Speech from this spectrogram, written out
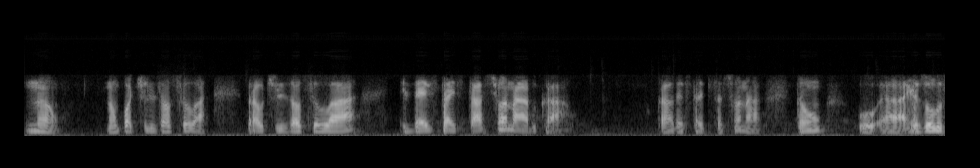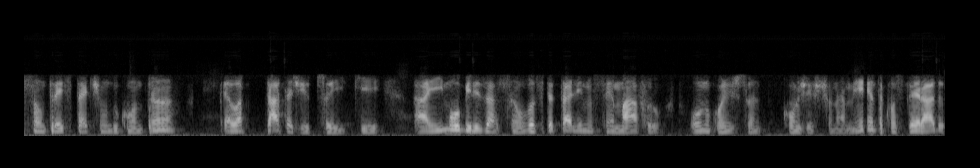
Não, não pode utilizar o celular. Para utilizar o celular, ele deve estar estacionado o carro. O carro deve estar estacionado. Então, o, a resolução 371 do CONTRAN, ela trata disso aí, que a imobilização, você está ali no semáforo ou no congestionamento, é considerado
